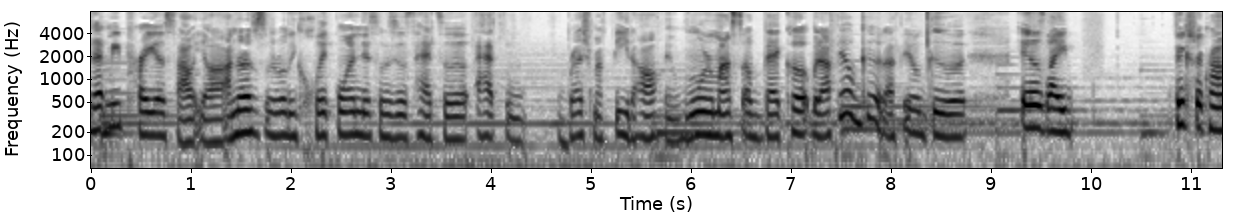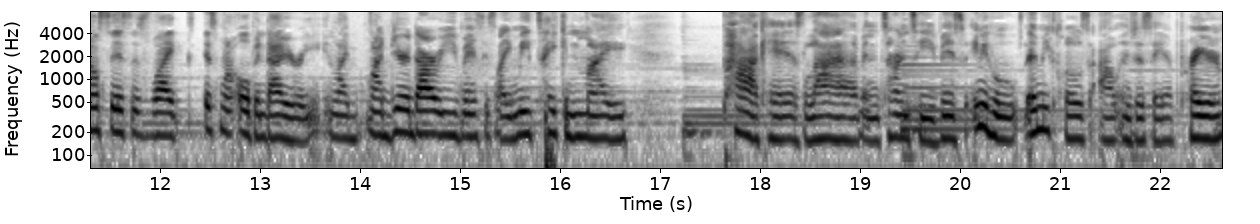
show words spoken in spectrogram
Let me pray us out, y'all. I know this is a really quick one. This was just had to I had to brush my feet off and warm myself back up, but I feel good. I feel good. It was like Fix Your Crown Sis is like it's my open diary. And like my dear diary events is like me taking my podcast live and turning to events. But anywho, let me close out and just say a prayer.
